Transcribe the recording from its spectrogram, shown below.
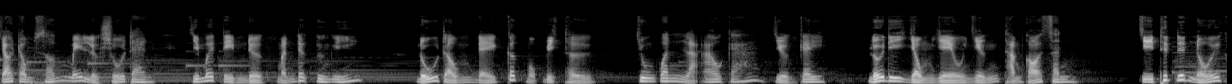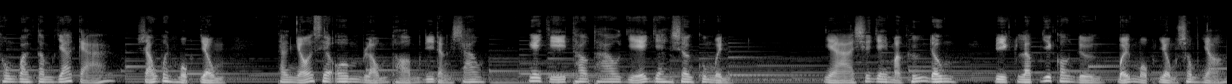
chó trong xóm mấy lượt sủa trang chỉ mới tìm được mảnh đất ưng ý. Đủ rộng để cất một biệt thự, chung quanh là ao cá, vườn cây, lối đi vòng dèo những thảm cỏ xanh. Chị thích đến nỗi không quan tâm giá cả, rảo quanh một vòng. Thằng nhỏ xe ôm lọng thọm đi đằng sau, nghe chị thao thao vẽ gian sơn của mình. Nhà sẽ dây mặt hướng đông, biệt lập với con đường bởi một dòng sông nhỏ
